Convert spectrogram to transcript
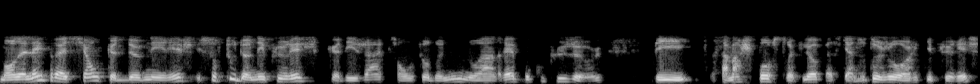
Mais on a l'impression que devenir riche, et surtout devenir plus riche que des gens qui sont autour de nous, nous rendrait beaucoup plus heureux. Puis ça marche pas ce truc-là parce qu'il y en a toujours un qui est plus riche.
